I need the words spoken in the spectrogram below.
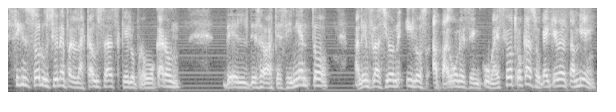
sin soluciones para las causas que lo provocaron del desabastecimiento a la inflación y los apagones en Cuba. Ese es otro caso que hay que ver también.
